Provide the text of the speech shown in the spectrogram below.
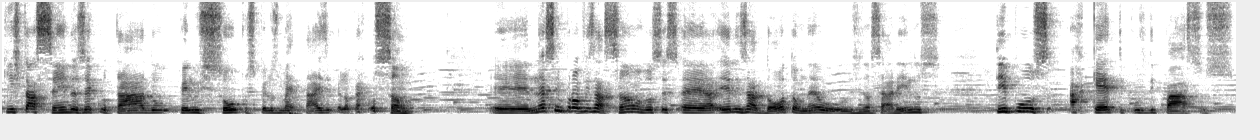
que está sendo executado pelos sopros, pelos metais e pela percussão. É, nessa improvisação, vocês, é, eles adotam, né, os dançarinos, tipos arquétipos de passos.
